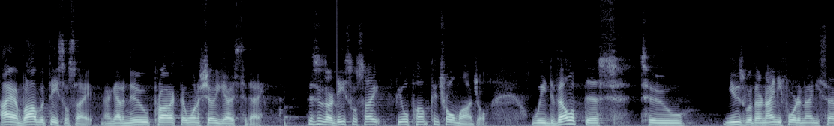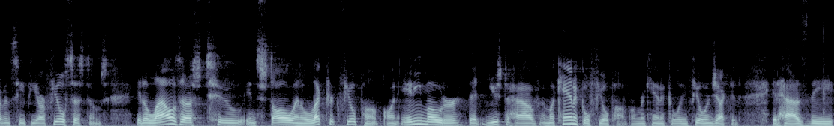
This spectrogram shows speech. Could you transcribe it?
Hi, I'm Bob with Dieselsite. I got a new product I want to show you guys today. This is our Dieselsite fuel pump control module. We developed this to use with our 94 to 97 CPR fuel systems. It allows us to install an electric fuel pump on any motor that used to have a mechanical fuel pump or mechanically fuel injected. It has the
